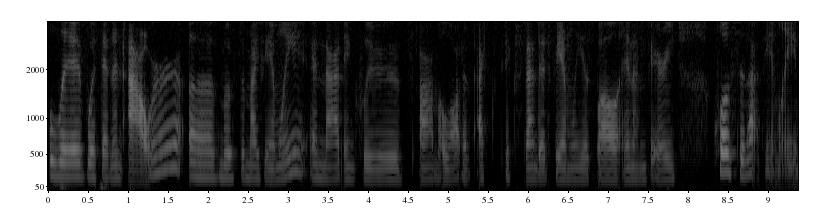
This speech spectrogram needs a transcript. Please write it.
live within an hour of most of my family, and that includes um, a lot of ex- extended family as well. And I'm very close to that family.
